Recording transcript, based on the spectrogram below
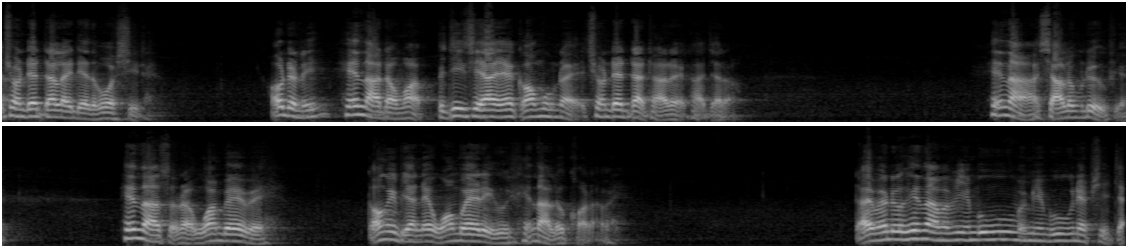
အချွန်တက်တက်လိုက်တဲ့သဘောရှိတယ်ဟုတ်တယ်လေဟင်းသာတော်မှပကြီးဆရာရဲ့ကောင်းမှုနဲ့အချွန်တက်တက်ထားတဲ့အခါကျတော့ဟင်းသာရှာလို့မတွေ့ဘူးဖြစ်ဟင်းသာဆိုတာဝမ်းပဲပဲကောင်းကင်ပြန်တဲ့ဝမ်းပဲတွေကိုဟင်းသာလို့ခေါ်တာပဲ ဒါပေမဲ့လို့ဟင်းသာမမြင်ဘူးမမြင်ဘူးနဲ့ဖြစ်ကြ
